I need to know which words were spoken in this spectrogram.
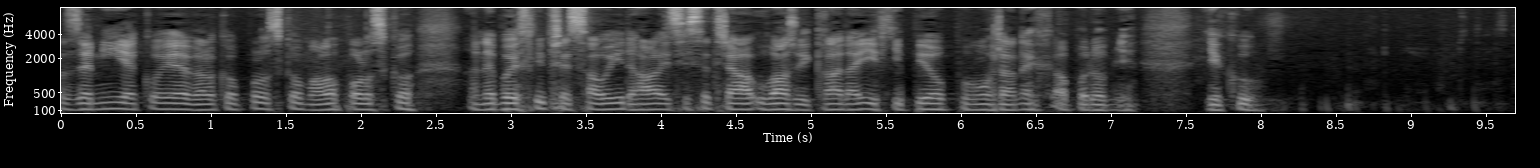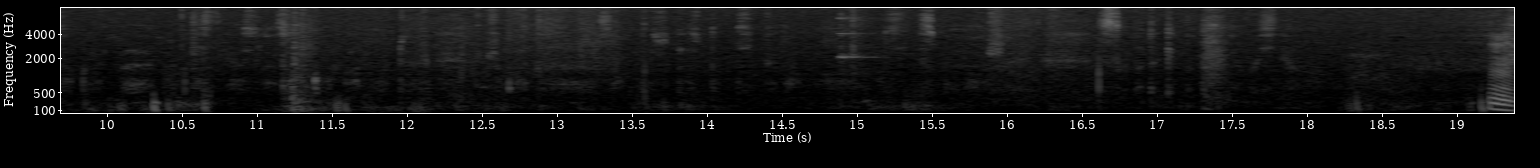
zemí, jako je Velkopolsko, Malopolsko, nebo jestli přesahují dál, jestli se třeba u vás vykládají vtipy o pomořanech a podobně. Děkuji. Hmm.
